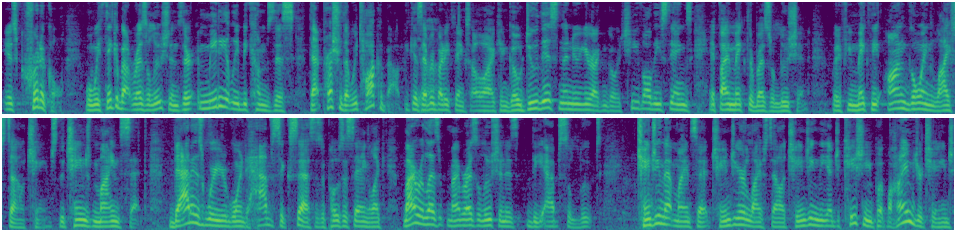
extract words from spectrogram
is critical. When we think about resolutions, there immediately becomes this that pressure that we talk about because everybody thinks, "Oh, I can go do this in the new year. I can go achieve all these things if I make the resolution." But if you make the ongoing lifestyle change, the changed mindset, that is where you're going to have success as opposed to saying like my res- my resolution is the absolute. Changing that mindset, changing your lifestyle, changing the education you put behind your change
